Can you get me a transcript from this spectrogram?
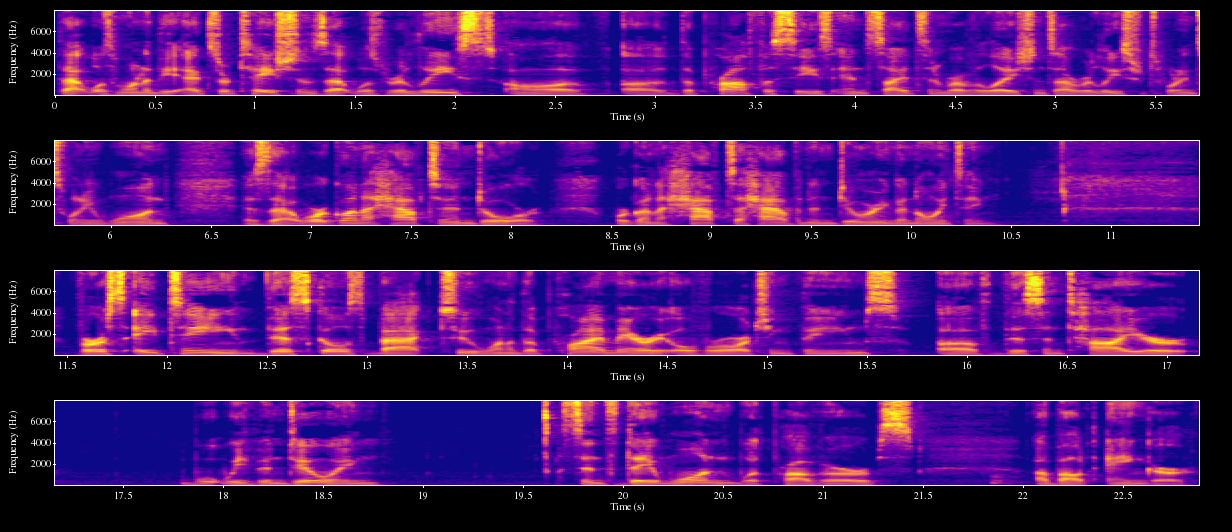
that was one of the exhortations that was released of uh, the prophecies, insights, and revelations I released for 2021 is that we're going to have to endure. We're going to have to have an enduring anointing. Verse 18, this goes back to one of the primary overarching themes of this entire, what we've been doing since day one with Proverbs about anger.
